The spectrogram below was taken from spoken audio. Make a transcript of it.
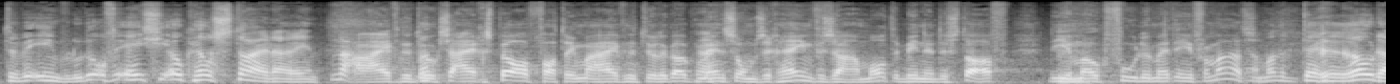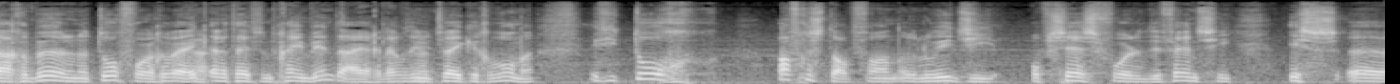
te beïnvloeden? Of is hij ook heel star daarin? Nou, hij heeft natuurlijk zijn eigen spelopvatting, maar hij heeft natuurlijk ook mensen om zich heen verzameld binnen de staf die hem ook voeden met informatie. Ja, want tegen Roda gebeurde het toch vorige week. Ja. En het heeft hem geen wind eigenlijk, want hij heeft twee keer gewonnen. Is hij toch afgestapt van Luigi op 6 voor de defensie. Is uh,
